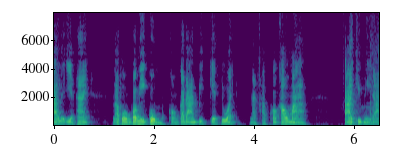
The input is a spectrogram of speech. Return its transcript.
รายละเอียดให้ แล้วผมก็มีกลุ่มของกระดานปิดเกตด้วยนะครับ ก็เข้ามาใต้คลิปนี้ได้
